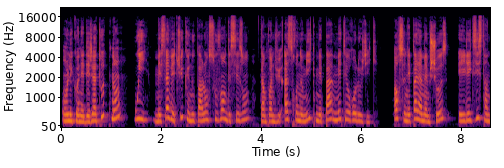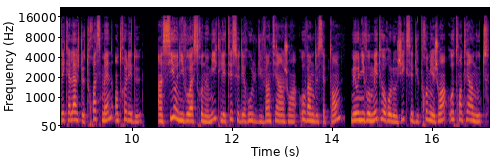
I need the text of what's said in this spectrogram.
on les connaît déjà toutes, non? Oui, mais savais-tu que nous parlons souvent des saisons d'un point de vue astronomique mais pas météorologique? Or, ce n'est pas la même chose, et il existe un décalage de trois semaines entre les deux. Ainsi, au niveau astronomique, l'été se déroule du 21 juin au 22 septembre, mais au niveau météorologique, c'est du 1er juin au 31 août.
